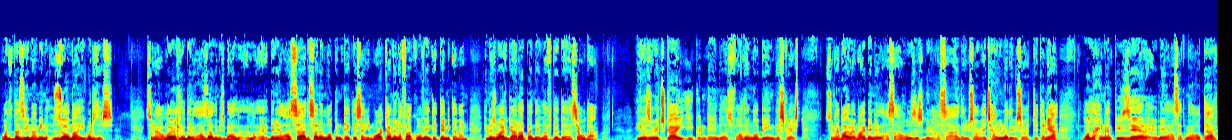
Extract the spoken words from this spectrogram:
what does Zima mean? Zomai, what is this? So now, Lo Yachil ben Elazar the ben Elazar, the son-in-law couldn't take this anymore. Him and his wife got up and they left the, the Sauda. He was a rich guy. He couldn't handle his father-in-law being disgraced. So now, by the way, my Ben El Asa, who is this Ben Asa that he was so rich? How do we know that he was so rich? Tanya, lo lechinam pizer Ben El ma'otav.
